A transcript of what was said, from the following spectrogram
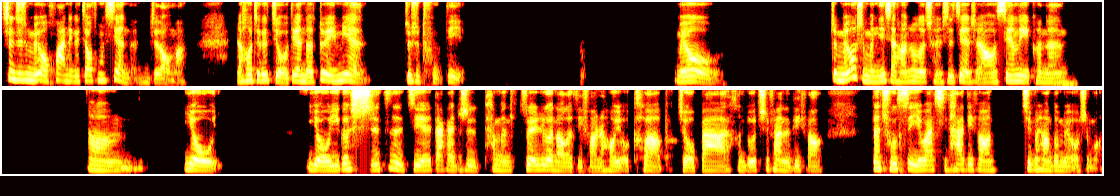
甚至是没有画那个交通线的，你知道吗？然后这个酒店的对面就是土地，没有，就没有什么你想象中的城市建设。然后暹粒可能，嗯，有。有一个十字街，大概就是他们最热闹的地方，然后有 club 酒吧，很多吃饭的地方。但除此以外，其他地方基本上都没有什么。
